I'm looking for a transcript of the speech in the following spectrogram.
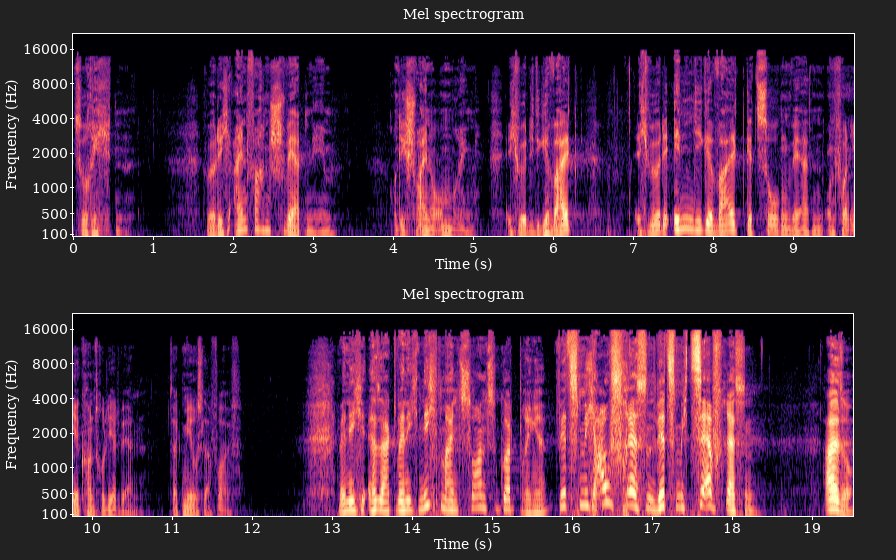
zu richten, würde ich einfach ein Schwert nehmen und die Schweine umbringen. Ich würde die Gewalt, ich würde in die Gewalt gezogen werden und von ihr kontrolliert werden, sagt Miroslav Wolf. Wenn ich, er sagt, wenn ich nicht meinen Zorn zu Gott bringe, wird es mich auffressen, wird es mich zerfressen. Also,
